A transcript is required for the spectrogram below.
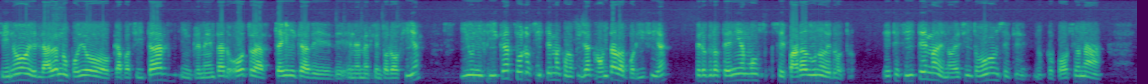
sino el habernos podido capacitar, implementar otras técnicas de, en emergentología y unificar todos los sistemas con los que ya contaba policía, pero que los teníamos separados uno del otro. Este sistema de 911 que nos proporciona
